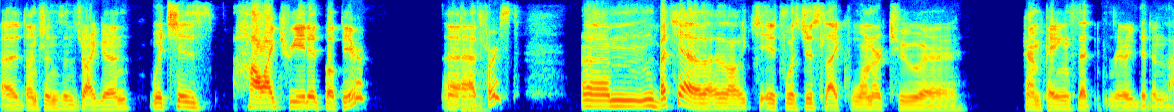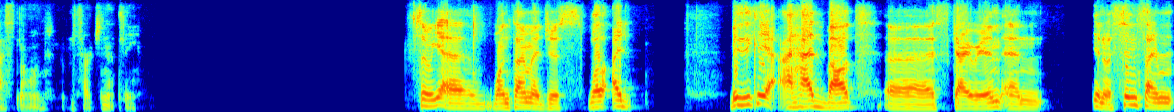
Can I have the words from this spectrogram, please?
uh, Dungeons and Dragon, which is how I created Papier uh, at Mhm. first. Um, but yeah, like it was just like one or two uh, campaigns that really didn't last long, unfortunately. So yeah, one time I just well, I basically I had bought uh, Skyrim, and you know, since I'm,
